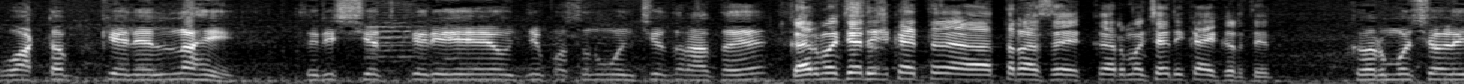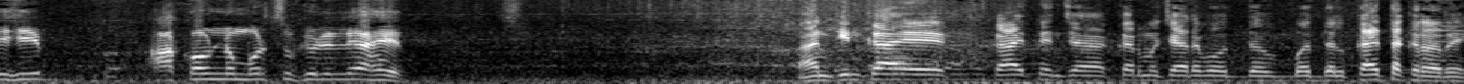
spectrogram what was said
वाटप केलेलं नाही. तरी शेतकरी हे योजनेपासून वंचित राहत आहे. कर्मचारीचे काय त- त्रास आहे? कर्मचारी काय करतात? कर्मचारी ही अकाउंट नंबर चुकवलेले आहेत. आणखीन काय काय त्यांच्या कर्मचाऱ्याबद्दल बद्दल काय तक्रार आहे?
